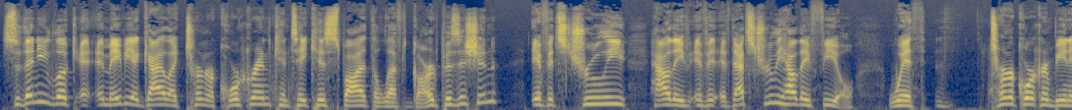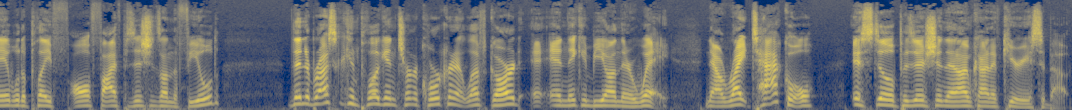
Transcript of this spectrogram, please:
So then you look, at, and maybe a guy like Turner Corcoran can take his spot at the left guard position if it's truly how they, if it, if that's truly how they feel with Turner Corcoran being able to play all five positions on the field then Nebraska can plug in Turner Corcoran at left guard and they can be on their way. Now, right tackle is still a position that I'm kind of curious about.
